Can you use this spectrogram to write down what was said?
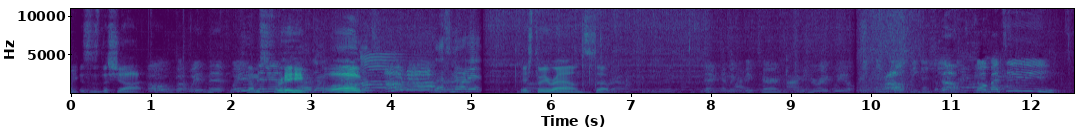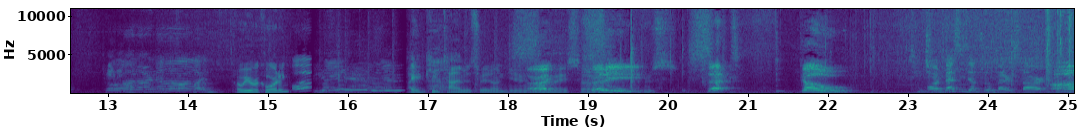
Be- This is the shot. Oh, but wait a minute, wait a Comes minute. free. Oh, Whoa! Oh no. That's not it. There's three rounds, so. Nick, I make a big turn. Use your right wheel. Because she Go, go Betsy! Are we recording? Oh. I can keep time. It's right on here All right. anyway. So Ready, set, go! Oh, and Bessie's up to a better start. Oh!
